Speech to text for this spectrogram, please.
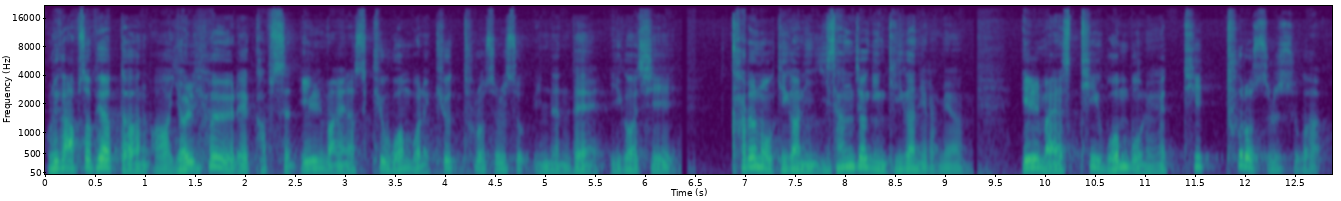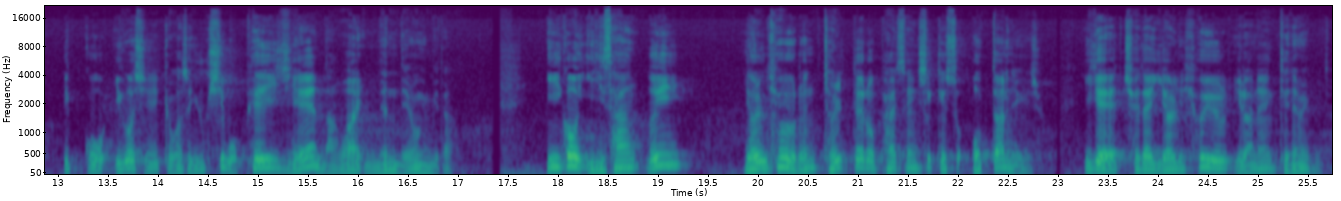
우리가 앞서 배웠던 어, 열 효율의 값은 1-Q1분의 Q2로 쓸 수 있는데 이것이 카르노 기간이 이상적인 기간이라면 1-T1분의 T2로 쓸 수가 있고 이것이 교과서 65페이지에 나와 있는 내용입니다. 이거 이상의 열 효율은 절대로 발생시킬 수 없다는 얘기죠. 이게 최대 열 효율이라는 개념입니다.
